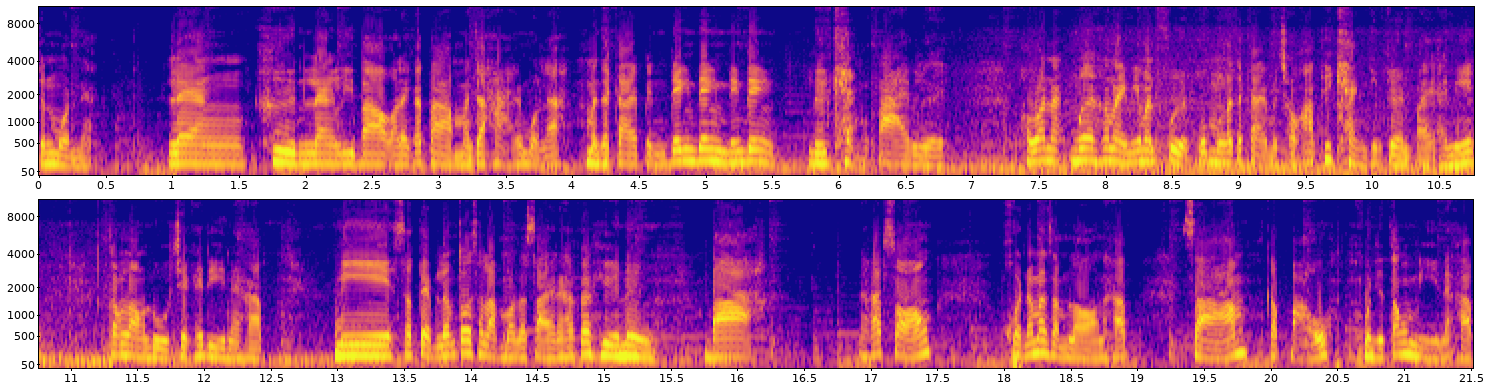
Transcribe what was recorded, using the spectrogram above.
จนหมดเนี่ย แรงคืนแรงรีบาวอะไรก็ตาม มันจะหายไปหมดแล้ว มันจะกลายเป็นเด้งเด้งเด้งเด้งหรือแข็งตายไปเลย เพราะว่านะเมื่อข้างในนี้มันฝืดปุ๊บมันก็จะกลายเป็นช็อคอัพที่แข็งจนเกินไป อันนี้ต้องลองดูเช็คให้ดีนะครับ มีสเต็ปเริ่มต้นสำหรับมอเตอร์ไซค์นะครับก็คือ 1 บาร์นะครับ2ขวดน้ำมันสำรองนะครับ 3 กระเป๋าคุณจะต้องมีนะครับ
